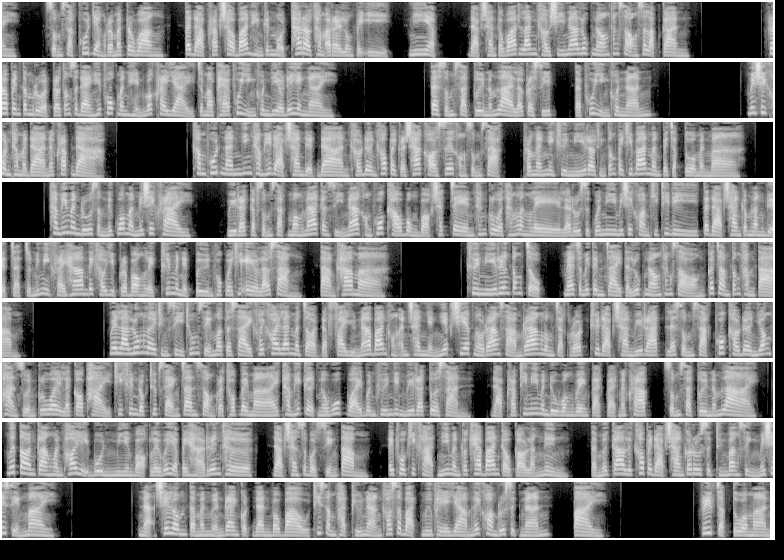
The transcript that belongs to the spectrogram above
สมศักดิ์พูดอย่างระมัดระวัง แต่ดาบครับชาวบ้านเห็นกันหมด ถ้าเราทำอะไรลงไปอีก เงียบ ดาบชันตวาดลั่นเขาชี้หน้าลูกน้องทั้งสองสลับกัน เราเป็นตำรวจเราต้องแสดงให้พวกมันเห็นว่าใครใหญ่จะมาแพ้ผู้หญิงคนเดียวได้ยังไง แต่สมศักดิ์กลืนน้ำลายแล้วกระซิบ แต่ผู้หญิงคนนั้น ไม่ใช่คนธรรมดานะครับดาบ คำพูดนั้นยิ่งทำให้ดาบชาญเดือดดาลเขาเดินเข้าไปกระชากคอเสื้อของสมศักดิ์ เพราะงั้นในคืนนี้เราถึงต้องไปที่บ้านมันไปจับตัวมันมาทำให้มันรู้สำนึกว่ามันไม่ใช่ใคร วิรัตกับสมศักดิ์มองหน้ากันสีหน้าของพวกเขาบ่งบอกชัดเจน ทั้งกลัวทั้งลังเล และรู้สึกว่านี่ไม่ใช่ความคิดที่ดี แต่ดาบชาญกำลังเดือดจัดจนไม่มีใครห้ามได้เขาหยิบกระบองเหล็กขึ้นมาเหน็บปืนพกไว้ที่เอวแล้วสั่ง ตามข้ามา คืนนี้เรื่องต้องจบ แม้จะไม่เต็มใจแต่ลูกน้องทั้งสองก็จำต้องทำตาม เวลาล่วงเลยถึงสี่ทุ่มเสียงมอเตอร์ไซค์ค่อยๆแล่นมาจอดดับไฟอยู่หน้าบ้านของอัญชันอย่างเงียบเชียบเงาร่างสามร่างลงจากรถคือดาบชานวิรัตและสมศักดิ์พวกเขาเดินย่องผ่านสวนกล้วยและกอไผ่ที่ขึ้นรกทึบแสงจันทร์ส่องกระทบใบไม้ทำให้เกิดเงาวูบไหวบนพื้นดินวิรัตตัวสั่นดาบครับที่นี่มันดูวังเวงแปลกๆนะครับ สมศักดิ์กลืนน้ำลาย เมื่อตอนกลางวันพ่อใหญ่บุญมียังบอกเลยว่าอย่าไปหาเรื่องเธอ ดาบชันสะบดเสียงต่ำไอ้พวกขี้ขลาดนี่มันก็แค่บ้านเก่าๆหลังหนึ่ง แต่เมื่อก้าวลึกเข้าไปดาบชานก็รู้สึกถึงบางสิ่งไม่ใช่เสียงไม่ น่ะ ใช่ลมแต่มันเหมือนแรงกดดันเบาๆ ที่สัมผัสผิวหนังเขาสะบัดมือพยายามไล่ความรู้สึกนั้น ไป รีบจับตัวมัน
